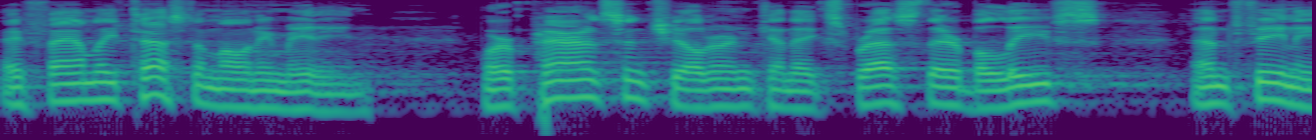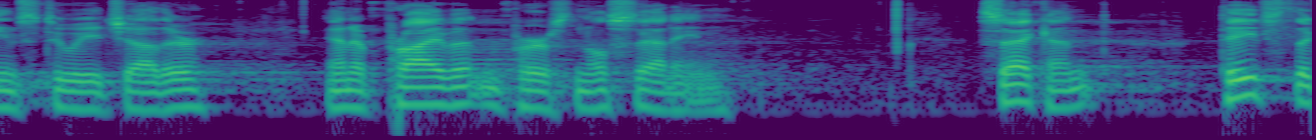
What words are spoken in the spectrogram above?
a family testimony meeting where parents and children can express their beliefs and feelings to each other in a private and personal setting. Second, teach the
